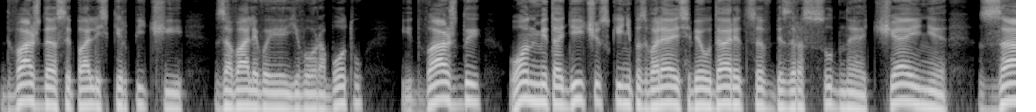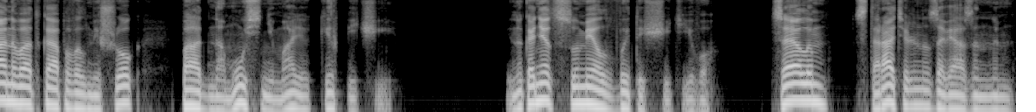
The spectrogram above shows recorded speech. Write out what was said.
Дважды осыпались кирпичи, заваливая его работу, и дважды он методически, не позволяя себе удариться в безрассудное отчаяние, заново откапывал мешок, по одному снимая кирпичи. И, наконец, сумел вытащить его. Целым, старательно завязанным.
